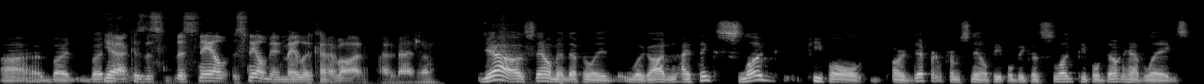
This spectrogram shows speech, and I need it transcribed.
uh, but but Yeah, because the the snail the snail men may look kind of odd. I'd imagine. yeah snailmen definitely look odd and i think slug people are different from snail people because slug people don't have legs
